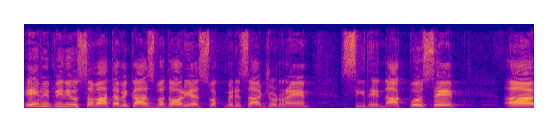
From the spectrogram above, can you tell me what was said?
एबीपी न्यूज़ संवाददाता विकास भदौरिया इस वक्त मेरे साथ जुड़ रहे हैं सीधे नागपुर से। आ,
